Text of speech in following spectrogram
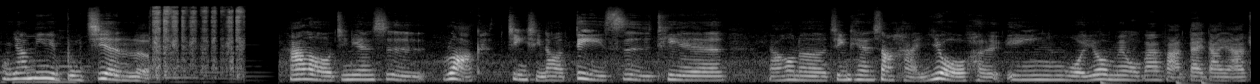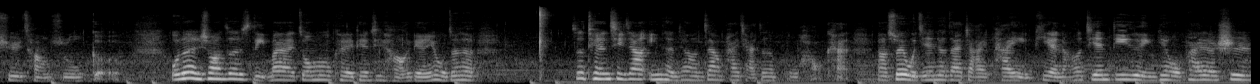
我家咪咪不见了。Hello，今天是 Rock 进行到第四天，然后呢，今天上海又很阴，我又没有办法带大家去藏书阁。我真的很希望这礼拜周末可以天气好一点，因为我真的。这天气这样阴沉这样，这样拍起来真的不好看啊！所以我今天就在家里拍影片。然后今天第一个影片我拍的是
